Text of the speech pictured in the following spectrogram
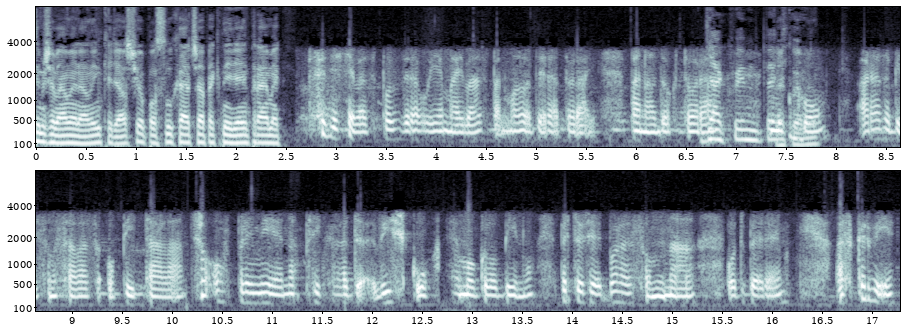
Myslím, že máme na linke ďalšieho poslucháča. Pekný deň, prajeme. Srdečne vás pozdravujem, aj vás, pán moderátor, aj pána doktora. Ďakujem pekne. A rada by som sa vás opýtala, čo ovplyvňuje napríklad výšku hemoglobínu, pretože bola som na odbere a z krvi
